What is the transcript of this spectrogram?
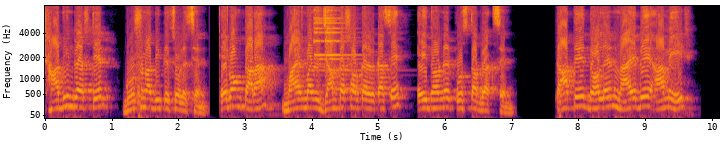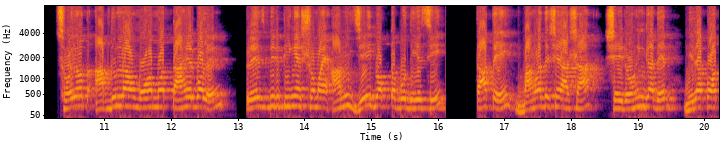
স্বাধীন রাষ্ট্রের ঘোষণা দিতে চলেছেন এবং তারা মায়ানমারের জান্তা সরকারের কাছে এই ধরনের প্রস্তাব রাখছেন। তাতে দলের নায়েবে আমির সৈয়দ আবদুল্লাহ মোহাম্মদ তাহের বলেন, প্রেস ব্রিফিং এর সময় আমি যেই বক্তব্য দিয়েছি তাতে বাংলাদেশে আসা সেই রোহিঙ্গাদের নিরাপদ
